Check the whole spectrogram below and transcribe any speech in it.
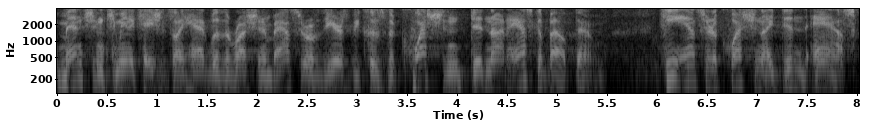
mention communications I had with the Russian ambassador over the years because the question did not ask about them. He answered a question I didn't ask.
